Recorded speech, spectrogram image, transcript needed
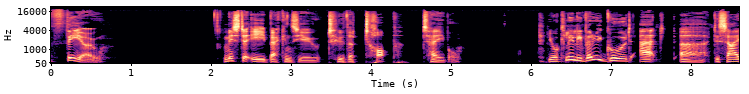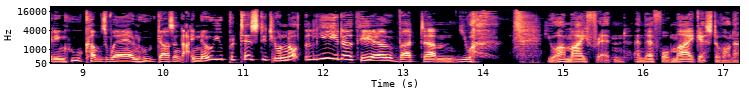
Theo, Mr. E beckons you to the top table. You're clearly very good at uh, deciding who comes where and who doesn't. I know you protested you're not the leader, Theo, but um, you are, you are my friend and therefore my guest of honor.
